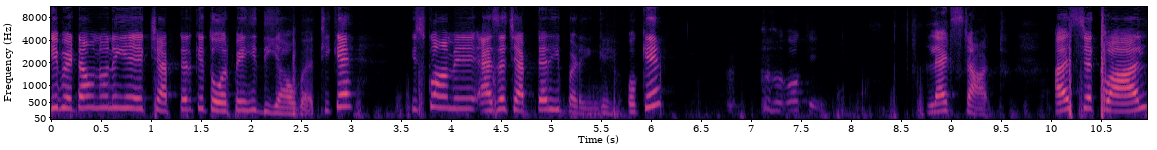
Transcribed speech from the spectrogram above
जी बेटा उन्होंने ये एक चैप्टर के तौर पे ही दिया हुआ है ठीक है? इसको हमें एज अ चैप्टर ही पढ़ेंगे okay okay let start as चकवाल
